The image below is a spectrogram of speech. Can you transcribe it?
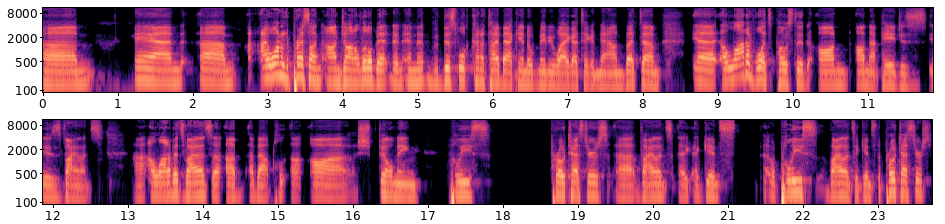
Um, and um, I wanted to press on on John a little bit, and, and this will kind of tie back into maybe why I got taken down. But um, uh, a lot of what's posted on on that page is is violence. Uh, a lot of it's violence uh, about uh, uh, filming police protesters, uh, violence against police violence against the protesters.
